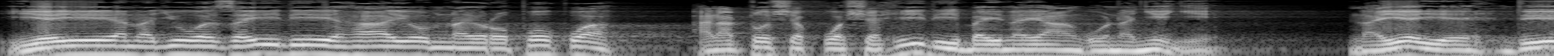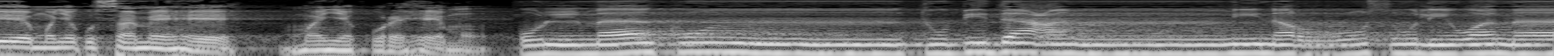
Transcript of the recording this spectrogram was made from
Yeye anajua zaidi hayo mnayoropokwa, anatosha kuwa shahidi baina yangu na nyinyi na yeye ndiye mwenye kusamehe mwenye kurehemu. Qul ma kuntu bid'an min ar-rusul wa ma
